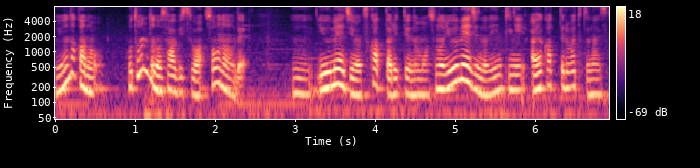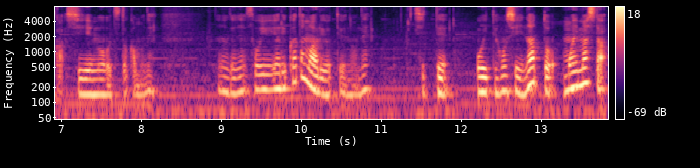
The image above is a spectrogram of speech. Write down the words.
世の中のほとんどのサービスはそうなのでうん、有名人を使ったりっていうのもその有名人の人気にあやかってるわけじゃないですか。CM を打つとかもね。なのでねそういうやり方もあるよっていうのをね知っておいてほしいなと思いました。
